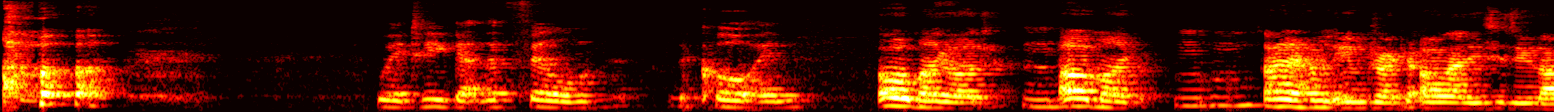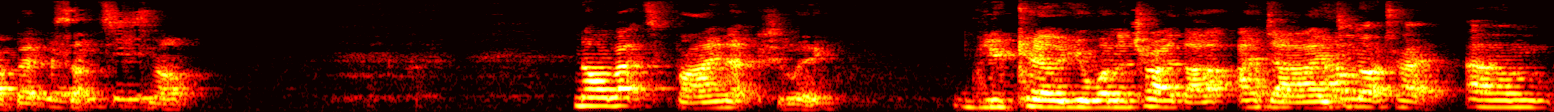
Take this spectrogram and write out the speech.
Wait till you get the film, the coating. Oh my god. Mhm. Oh my. Mm-hmm. I haven't even drank it all. I need to do that bit 'cause Yeah, that's just not. No, that's fine actually. You kill. You want to try that? I died. I'm not trying. Um,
